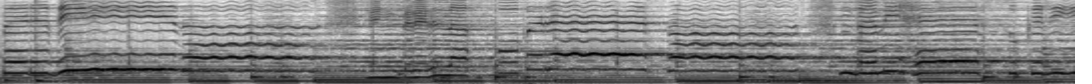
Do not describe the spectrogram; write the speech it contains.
perdida entre las pobrezas de mi Jesucristo.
